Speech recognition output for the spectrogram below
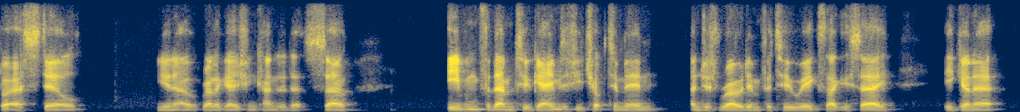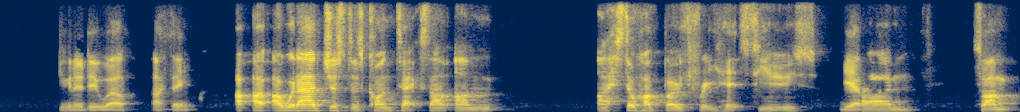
but are still, you know, relegation candidates. So even for them two games, if you chucked him in and just rode him for two weeks, like you say, you're gonna you're gonna do well. I think. I, I would add just as context. I'm, I'm I still have both free hits to use. Yeah. Um, so I'm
